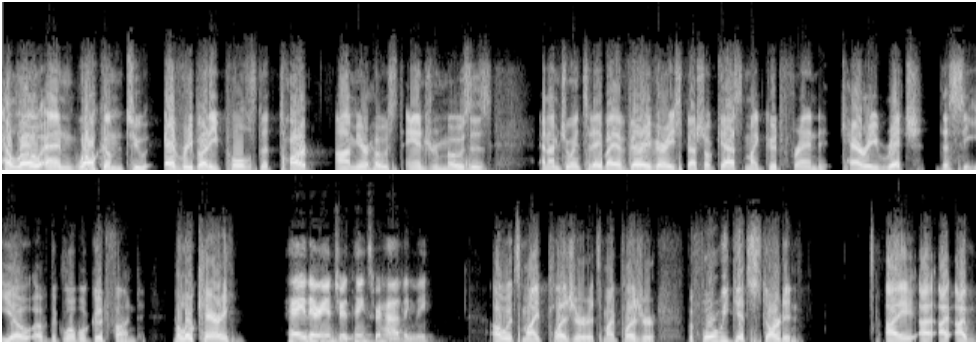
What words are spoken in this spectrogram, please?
Hello and welcome to Everybody Pulls the Tarp. I'm your host, Andrew Moses, and I'm joined today by a very, very special guest, my good friend, Carrie Rich, the CEO of the Global Good Fund. Hello, Carrie. Hey there, Andrew. Thanks for having me. Oh, it's my pleasure. It's my pleasure. Before we get started, I I I,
